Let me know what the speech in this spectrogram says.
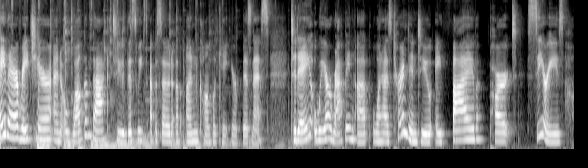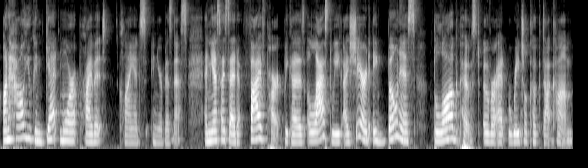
Hey there, Rach here, and welcome back to this week's episode of Uncomplicate Your Business. Today, we are wrapping up what has turned into a five part series on how you can get more private clients in your business. And yes, I said five part because last week I shared a bonus blog post over at rachelcook.com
